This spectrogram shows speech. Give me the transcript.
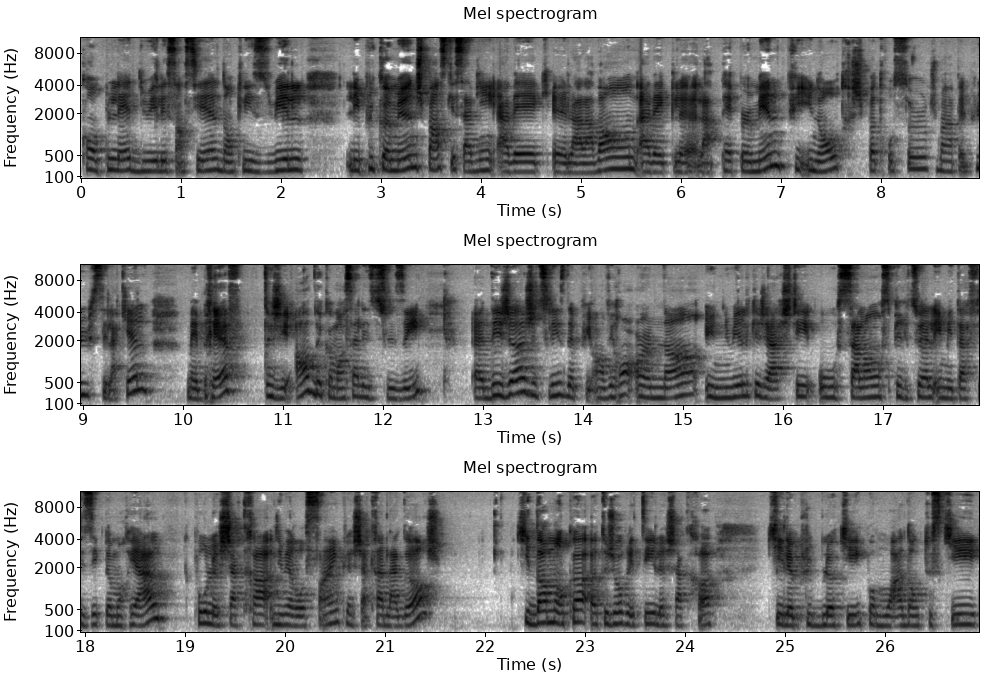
complet d'huiles essentielles, donc les huiles les plus communes. Je pense que ça vient avec euh, la lavande, avec la peppermint, puis une autre, je suis pas trop sûre, je me rappelle plus c'est laquelle. Mais bref, j'ai hâte de commencer à les utiliser. déjà, j'utilise depuis environ un an une huile que j'ai achetée au Salon spirituel et métaphysique de Montréal pour le chakra numéro 5, le chakra de la gorge qui dans mon cas a toujours été le chakra qui est le plus bloqué pour moi. Donc tout ce qui est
